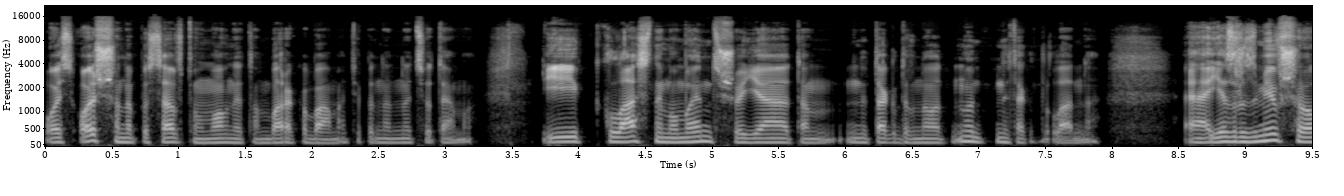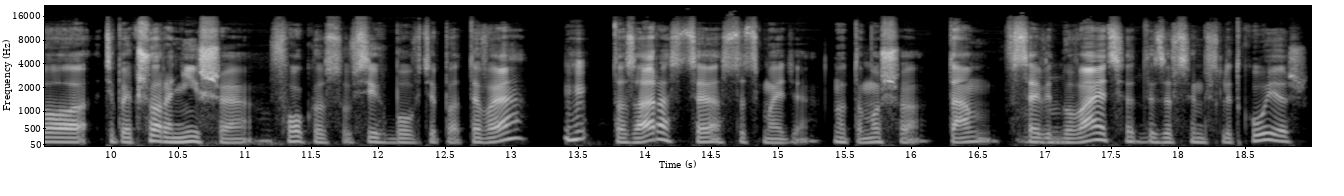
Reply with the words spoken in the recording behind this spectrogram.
Ось ось що написав там, умовний там Барак Обама, типу, на на цю тему. І класний момент, що я там не так давно, ну не так ладно. Е, Я зрозумів, що типу, якщо раніше фокус у всіх був типу, ТВ, uh то зараз це соцмедіа. Ну тому що там все uh відбувається, ти за всім слідкуєш.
